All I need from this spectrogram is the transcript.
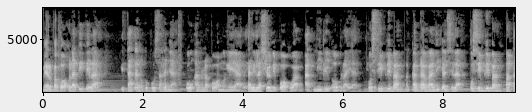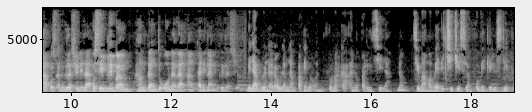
Meron pa po ako natitira itatanong ko po sa kanya kung ano na po ang mangyayari sa relasyon ni Pokwang at ni Lee O'Brien. Posible bang magkabalikan sila? Posible bang matapos ang relasyon nila? Posible bang hanggang doon na lang ang kanilang relasyon? Milagro na raw lang ng Panginoon kung magkaano pa rin sila. No? Si Mama Mary, si Jesus ang kumikilos dito.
